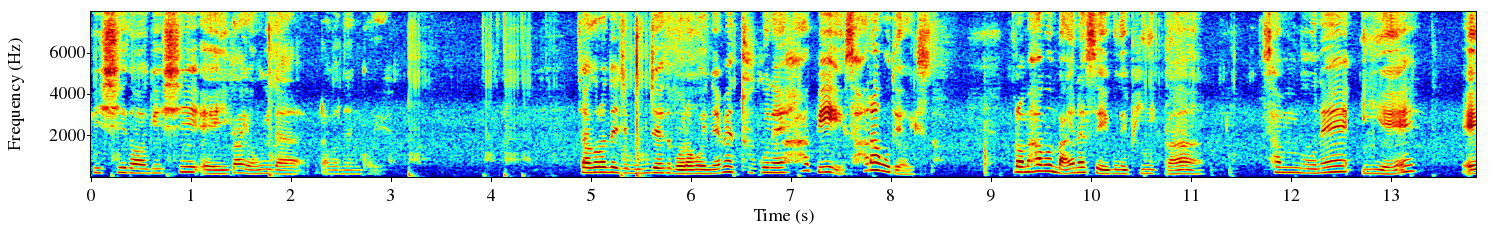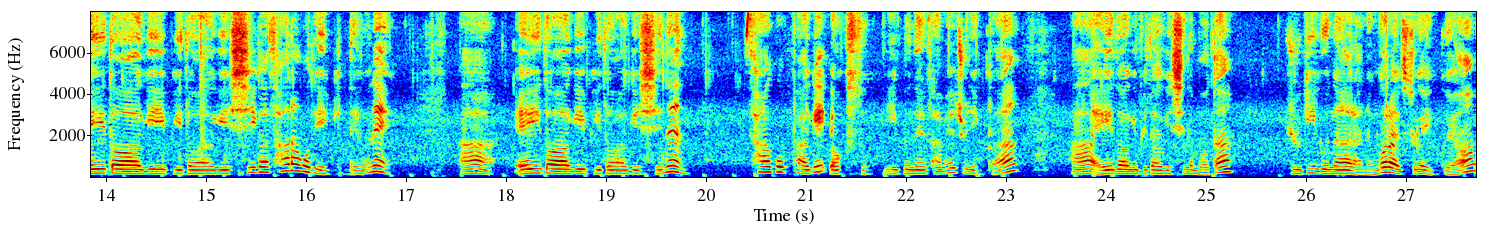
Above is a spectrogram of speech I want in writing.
bc 더하기 ca가 0이다 라는 거예요. 자 그런데 이제 문제에서 뭐라고 했냐면 두근의 합이 4라고 되어 있어. 그럼 합은 마이너스 a분의 b니까 3분의 2에 a 더하기 b 더하기 c가 4라고 되어 있기 때문에 아 a 더하기 b 더하기 c는 4 곱하기 역수 2분의 3 해주니까 아 a 더하기 b 더하기 c는 뭐다? 6이구나 라는 걸 알 수가 있고요.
